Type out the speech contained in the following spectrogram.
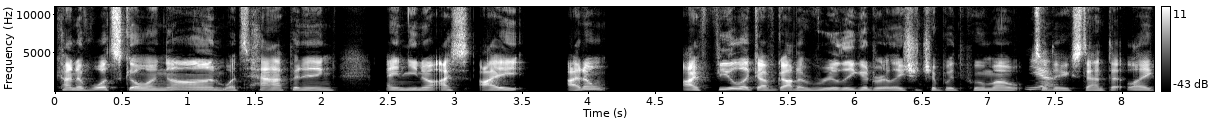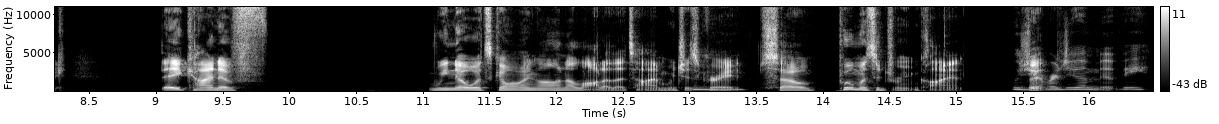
kind of what's going on, what's happening. And you know, I I I don't I feel like I've got a really good relationship with Puma to the extent that like they kind of we know what's going on a lot of the time, which is great. So Puma's a dream client. Would you But- ever do a movie?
